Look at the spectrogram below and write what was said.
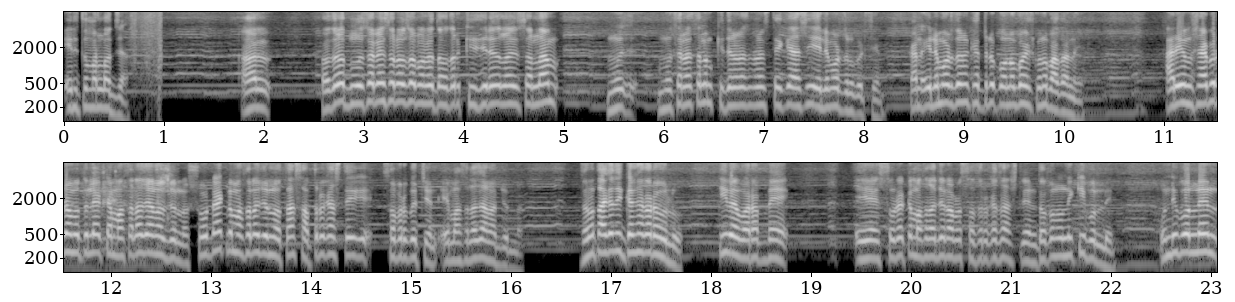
এটি তোমার লজ্জা। আর হজরত মুসা আলাইহিস সালাম বলে হজরত খিজির আলাইহিস সালাম মু- মুসা আলাইহিস সালাম খিজির আলাইহিস সালাম থেকে আসি এলেম অর্জন করছেন। কারণ এলেম অর্জনের ক্ষেত্রে কোনো বয়স, কোনো বাধা নেই। আর ইমাম সাহেবের রহমতুল্লাহ একটা মশলা জানার জন্য ছোট একটা মশলার জন্য তার ছাত্রের কাছ থেকে সফর করছেন এই মশলা জানার জন্য। যখন তাকে জিজ্ঞাসা করা হলো, কি ব্যাপার আপনি এই ছোট একটা মশলার জন্য আপনার ছাত্রের কাছে আসলেন? তখন উনি কি বললেন? উনি বললেন,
